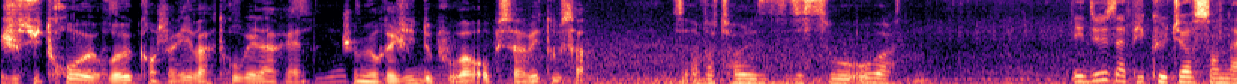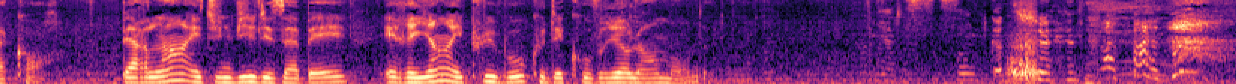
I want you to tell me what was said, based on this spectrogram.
Je suis trop heureux quand j'arrive à trouver la reine. Je me réjouis de pouvoir observer tout ça. Les deux apiculteurs sont d'accord. Berlin est une ville des abeilles et rien est plus beau que découvrir leur monde.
